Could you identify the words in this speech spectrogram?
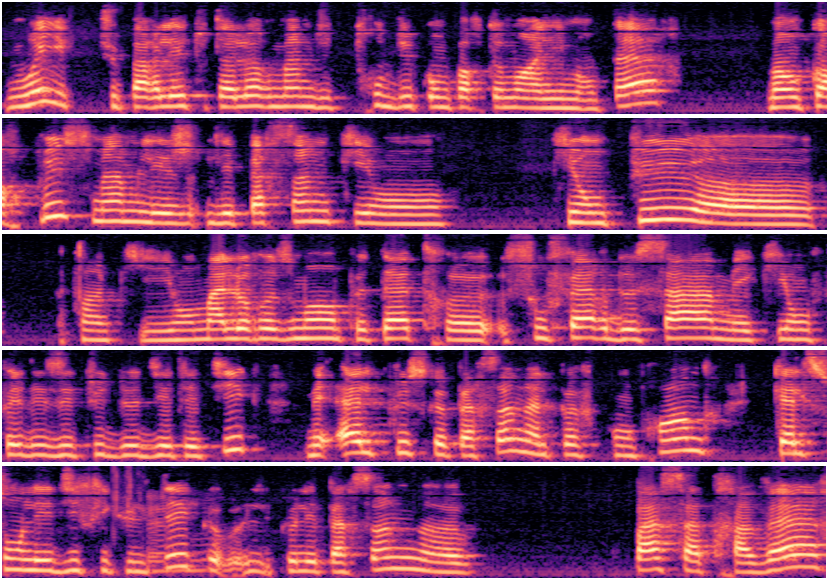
oui, tu parlais tout à l'heure même du trouble du comportement alimentaire, mais encore plus même les, les personnes qui ont, qui ont pu, euh, enfin, qui ont malheureusement peut-être euh, souffert de ça, mais qui ont fait des études de diététique, mais elles, plus que personne, elles peuvent comprendre quelles sont les difficultés que, que les personnes euh, passent à travers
